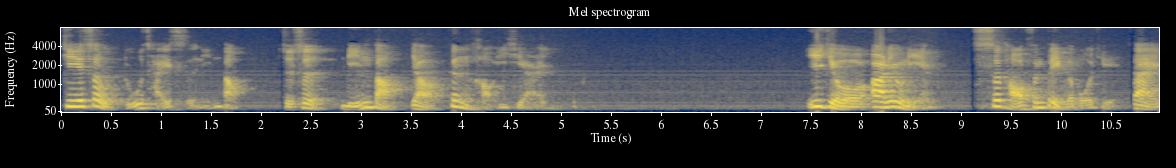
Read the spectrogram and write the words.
接受独裁式领导，只是领导要更好一些而已。一九二六年。斯陶芬贝格伯爵在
